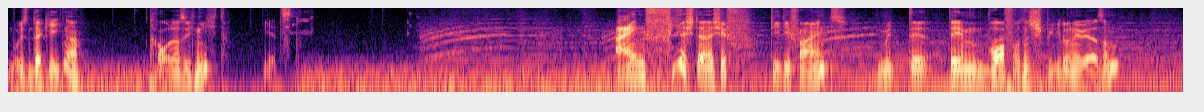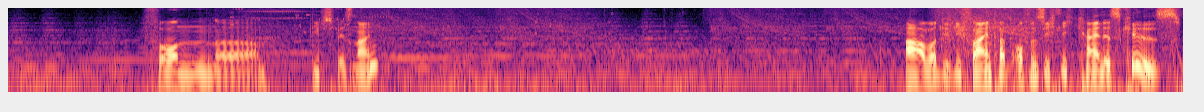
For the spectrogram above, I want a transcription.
wo ist denn der Gegner? Traut er sich nicht? Jetzt. Ein Vier-Sterne-Schiff, die Defiant, mit de dem Worf aus dem Spiegeluniversum von äh, Deep Space Nine. Aber die Defiant hat offensichtlich keine Skills.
